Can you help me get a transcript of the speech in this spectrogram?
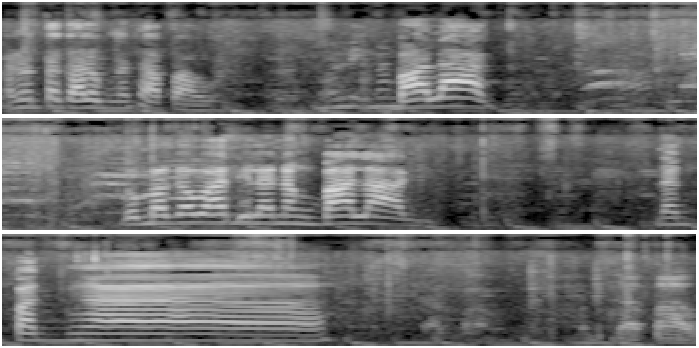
Anong Tagalog na sapaw? Balag. Gumagawa sila ng balag. Nagpag ah, Tapaw.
